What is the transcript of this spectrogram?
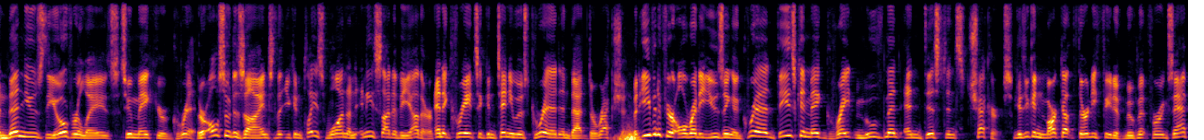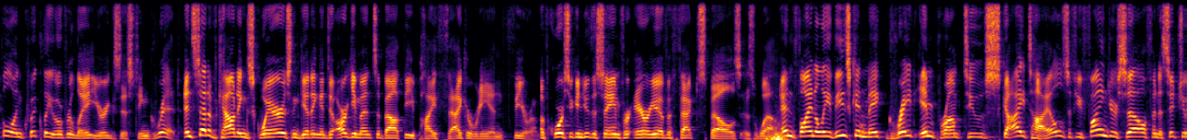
and then use the overlays to make your grid. They're also designed so that you can place one on any side of the other, and it creates a continuous grid in that direction. But even if you're already using a grid, these can make great movement and distance checkers, because you can mark out 30 feet of movement, for example, and quickly overlay your existing grid, instead of counting squares and getting into arguments about the Pythagorean theorem. Of course, you can do the same for area of effect spells as well. And finally, these can make great impromptu sky tiles if you find yourself in a situation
